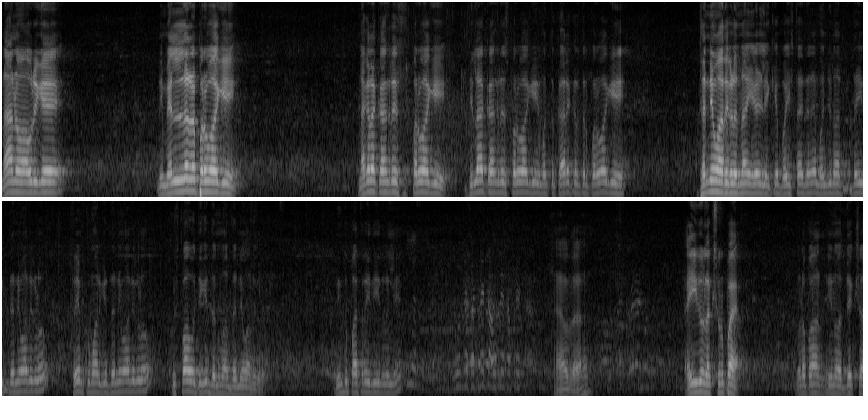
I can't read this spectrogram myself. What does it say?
ನಾನು ಅವರಿಗೆ ನಿಮ್ಮೆಲ್ಲರ ಪರವಾಗಿ, ನಗರ ಕಾಂಗ್ರೆಸ್ ಪರವಾಗಿ, ಜಿಲ್ಲಾ ಕಾಂಗ್ರೆಸ್ ಪರವಾಗಿ ಮತ್ತು ಕಾರ್ಯಕರ್ತರ ಪರವಾಗಿ ಧನ್ಯವಾದಗಳನ್ನು ಹೇಳಲಿಕ್ಕೆ ಬಯಸ್ತಾ ಇದ್ದೇನೆ. ಮಂಜುನಾಥ್ಗೆ ಧನ್ಯವಾದಗಳು ಪ್ರೇಮ್ ಕುಮಾರ್ಗೆ ಧನ್ಯವಾದಗಳು, ಪುಷ್ಪಾವತಿಗೆ ಧನ್ಯವಾದ, ಧನ್ಯವಾದಗಳು. ನಿಂದು ಪಾತ್ರ ಇದೆ ಇದರಲ್ಲಿ? ಹೌದಾ? ಐದು ಲಕ್ಷ ರೂಪಾಯಿ. ನೋಡಪ್ಪ ನೀನು ಅಧ್ಯಕ್ಷ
